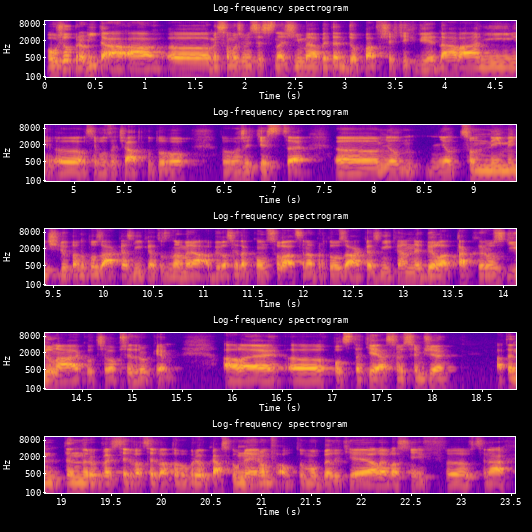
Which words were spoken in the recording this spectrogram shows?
bohužel promítá a uh, my samozřejmě se snažíme, aby ten dopad všech těch vyjednávání uh, vlastně od začátku toho, toho řetězce uh, měl, měl co nejmenší dopad na toho zákazníka. To znamená, aby vlastně ta koncová cena pro toho zákazníka nebyla tak rozdílná jako třeba před rokem. Ale uh, v podstatě já si myslím, že a ten, ten rok 2022 toho bude ukázkou nejenom v automobilitě, ale vlastně i v, v cenách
